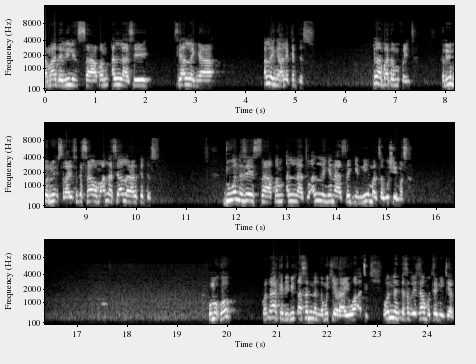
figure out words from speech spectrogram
amma dalilin saban Allah sai sai Allah ya Allah ya halakar da su. Ina fatan mu fahimta. Karbi banu Isra'il suka saba mu Allah sai Allah ya halakar da su. Duk wanda zai saban Allah to Allah yana sanya nemar ta gushe masa. Kuma ko? Ko za ka dibi ƙasar nan da muke rayuwa a ciki. Wannan ƙasar da ta mu ta Niger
